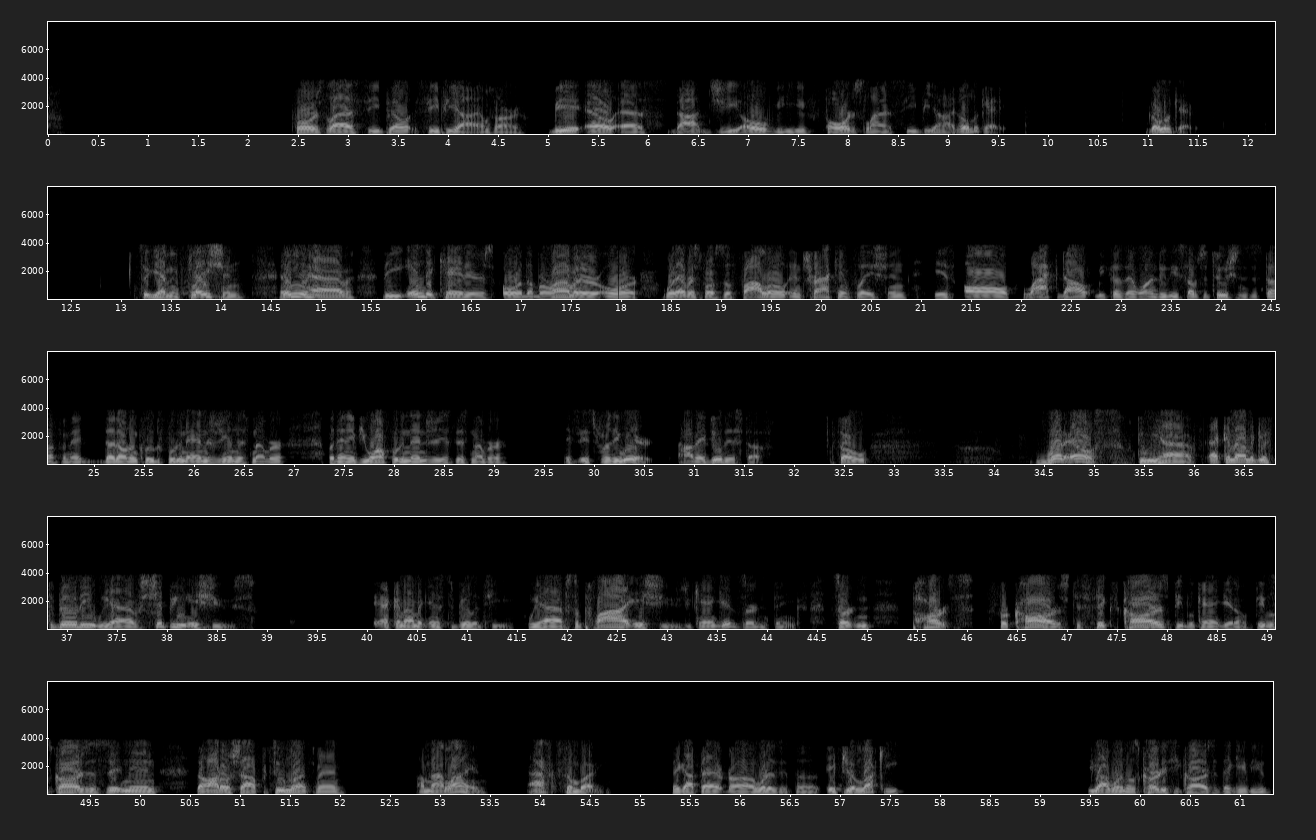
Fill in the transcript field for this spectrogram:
forward slash CPI. I'm sorry. BLS.gov forward slash CPI. Go look at it. Go look at it. So you have inflation, and then you have the indicators or the barometer or whatever is supposed to follow and track inflation is all whacked out because they want to do these substitutions and stuff, and they, they don't include food and energy in this number. But then if you want food and energy, it's this number. It's it's really weird how they do this stuff. So what else do we have? Economic instability. We have shipping issues economic instability. We have supply issues. You can't get certain things. Certain parts for cars to fix cars, people can't get them. People's cars are sitting in the auto shop for two months, man. I'm not lying. Ask somebody. They got that. Uh, what is it? The if you're lucky, you got one of those courtesy cars that they give you.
